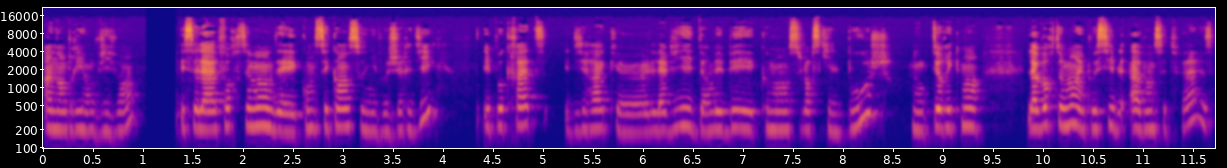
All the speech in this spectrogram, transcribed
un embryon vivant? Et cela a forcément des conséquences au niveau juridique. Hippocrate dira que la vie d'un bébé commence lorsqu'il bouge, donc théoriquement l'avortement est possible avant cette phase.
